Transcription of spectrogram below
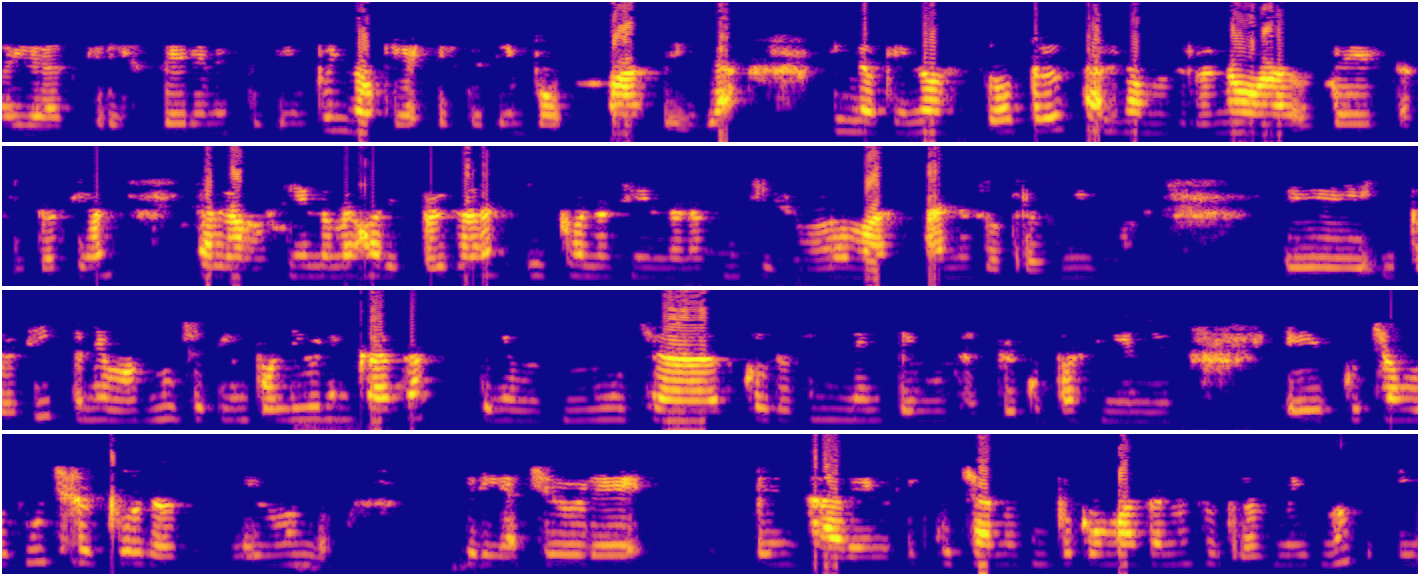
La idea es crecer en este tiempo y no que este tiempo pase ya, sino que nosotros salgamos renovados de esta situación, salgamos siendo mejores personas y conociéndonos muchísimo más a nosotros mismos. Eh, y pues sí, tenemos mucho tiempo libre en casa, tenemos muchas cosas en mente, muchas preocupaciones, eh, escuchamos muchas cosas del mundo. Sería chévere pensar en escucharnos un poco más a nosotros mismos y,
